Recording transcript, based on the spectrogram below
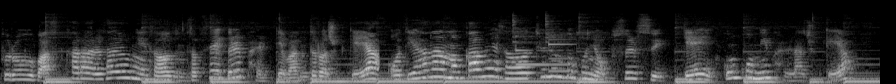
브로우 마스카라를 사용해서 눈썹 색을 밝게 만들어줄게요. 어디 하나만 까매서 튀는 부분이 없을 수 있게 꼼꼼히 발라줄게요.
